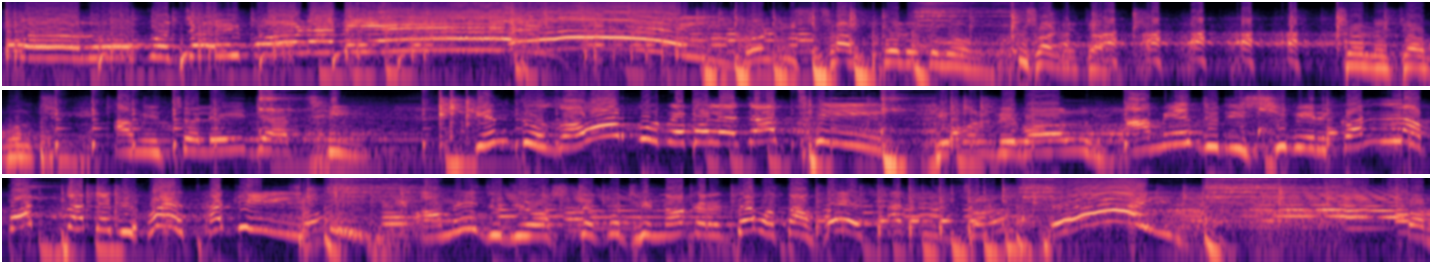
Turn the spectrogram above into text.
তোর উপজয় দেবো। চলে যা। চলে যা বলছি। আমি চলেই যাচ্ছি। কিন্তু যাওয়ার পূর্বে বলে যাচ্ছি। কি বলবি বল? আমি যদি শিবের কন্যা পদ্মা দেবী হয়ে থাকি আমি যদি অষ্টকোটি নগরের দেবতা হয়ে থাকি এই! তোর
